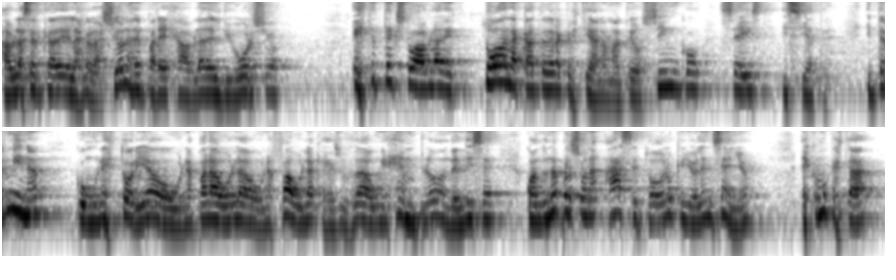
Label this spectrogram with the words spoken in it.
habla acerca de las relaciones de pareja, habla del divorcio. Este texto habla de toda la cátedra cristiana, Mateo 5, 6 y 7. Y termina con una historia o una parábola o una fábula que Jesús da, un ejemplo donde él dice, cuando una persona hace todo lo que yo le enseño, es como que está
